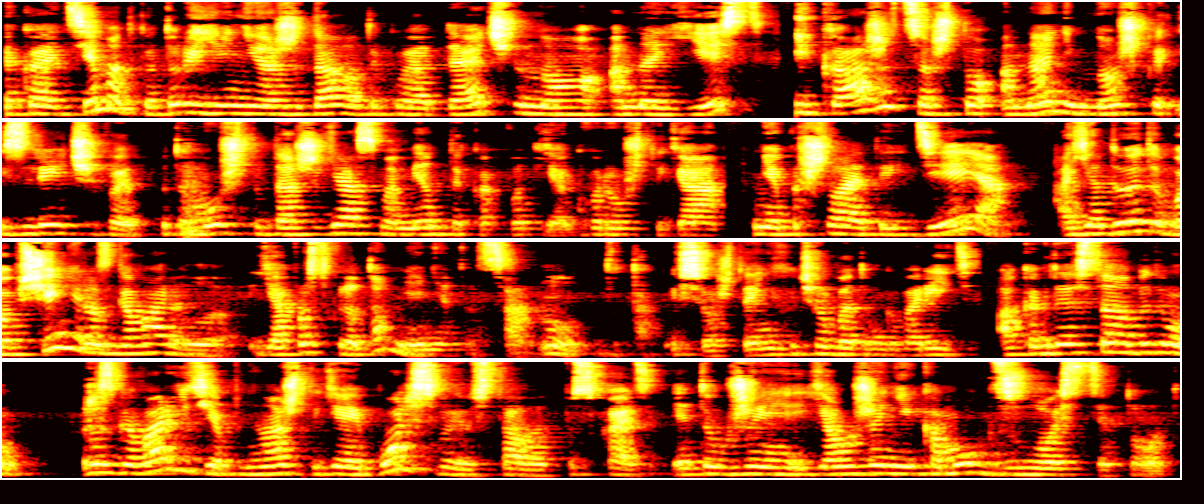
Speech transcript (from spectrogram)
такая тема, от которой я не ожидала такой отдачи, но она есть, и кажется, что она немножко излечивает, потому что даже я с момента, как вот я говорю, что я, мне пришла эта идея, а я до этого вообще не разговаривала. Я просто говорила, да, у меня нет отца. Ну, вот так, и все, что я не хочу об этом говорить. А когда я стала об этом разговаривать, я поняла, что я и боль свою стала отпускать. Это уже, я уже не комок злости тот.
